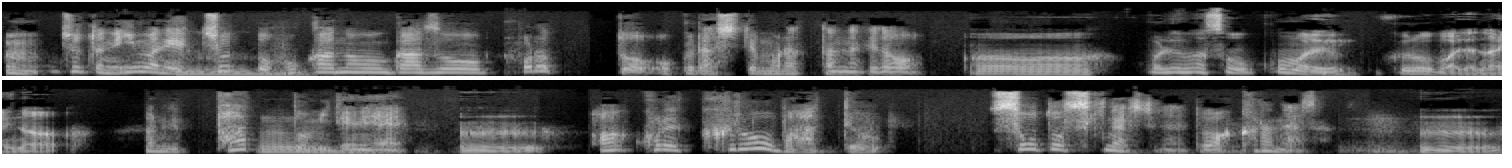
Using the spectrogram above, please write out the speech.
うん。ちょっとね、今ねう、んちょっと他の画像をポロッと送らせてもらったんだけど、ああ、これはそこまでクローバーじゃないな。あのね、パッと見てね、うん。あ、これクローバーって相当好きな人じゃないとわからないさ。うん。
